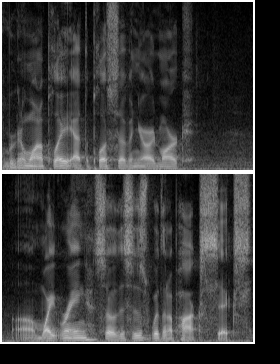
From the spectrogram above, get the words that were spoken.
We're gonna want to play at the plus seven yard mark. Um, white ring. So this is with an Apoc six.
